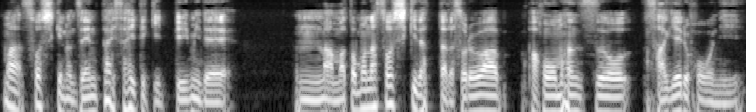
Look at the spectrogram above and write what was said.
まあ組織の全体最適っていう意味で、うん、まあまともな組織だったらそれはパフォーマンスを下げる方に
